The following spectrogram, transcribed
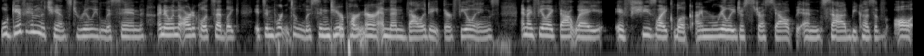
will give him the chance to really listen. I know in the article it said like it's important to listen to your partner and then validate their feelings. And I feel like that way, if she's like, look, I'm really just stressed out and sad because of all,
